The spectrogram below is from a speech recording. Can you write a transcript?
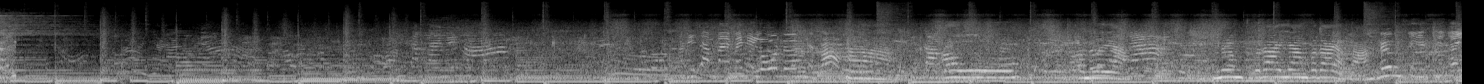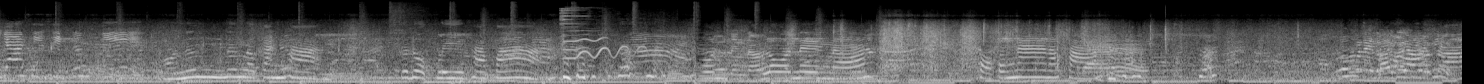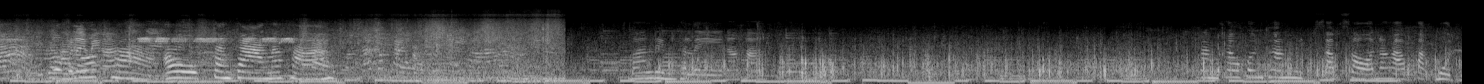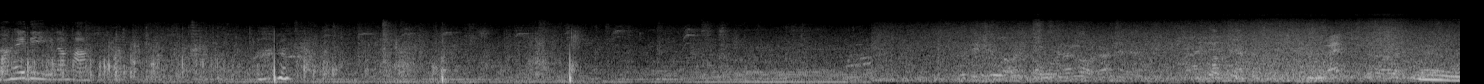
ไมไหมคะ อันนี้ทำไมไม่ในโลนึงเห็นป่ะๆเอาอะไรอะนึ่งก็ได้ย่างก็ได้ ฟรีค่ะป้าคนหนึ่งเนาะโลหนึ่งเนาะขอข้างหน้านะคะร้อยเดียวนะพี่ลงไปเลยไหมคะเอากลางๆนะคะ บ้านริมทะเลนะคะทางเข้าค่อนข้างซับซ้อนนะคะ ปักหมุดมาให้ดีนะคะ อืม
